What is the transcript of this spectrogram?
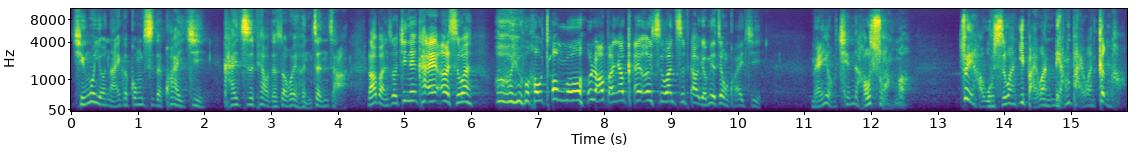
请问有哪一个公司的会计开支票的时候会很挣扎？老板说今天开二十万。哎呦，好痛哦！老板要开二十万支票，有没有这种会计？没有，签的好爽哦。最好五十万、一百万、两百万更好。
